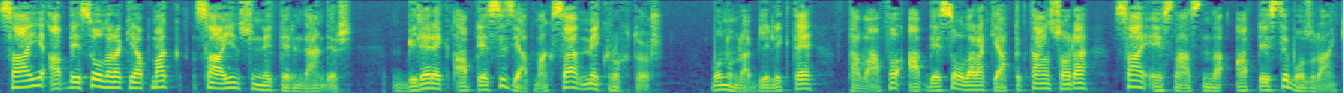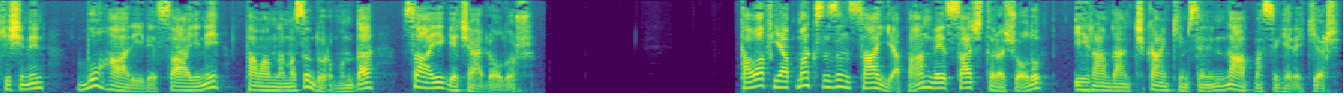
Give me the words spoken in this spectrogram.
Sahi abdesti olarak yapmak sahin sünnetlerindendir. Bilerek abdestsiz yapmaksa mekruhtur. Bununla birlikte tavafı abdesti olarak yaptıktan sonra say esnasında abdesti bozulan kişinin bu haliyle sayini tamamlaması durumunda sahi geçerli olur. Tavaf yapmaksızın say yapan ve saç tıraşı olup ihramdan çıkan kimsenin ne yapması gerekir?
